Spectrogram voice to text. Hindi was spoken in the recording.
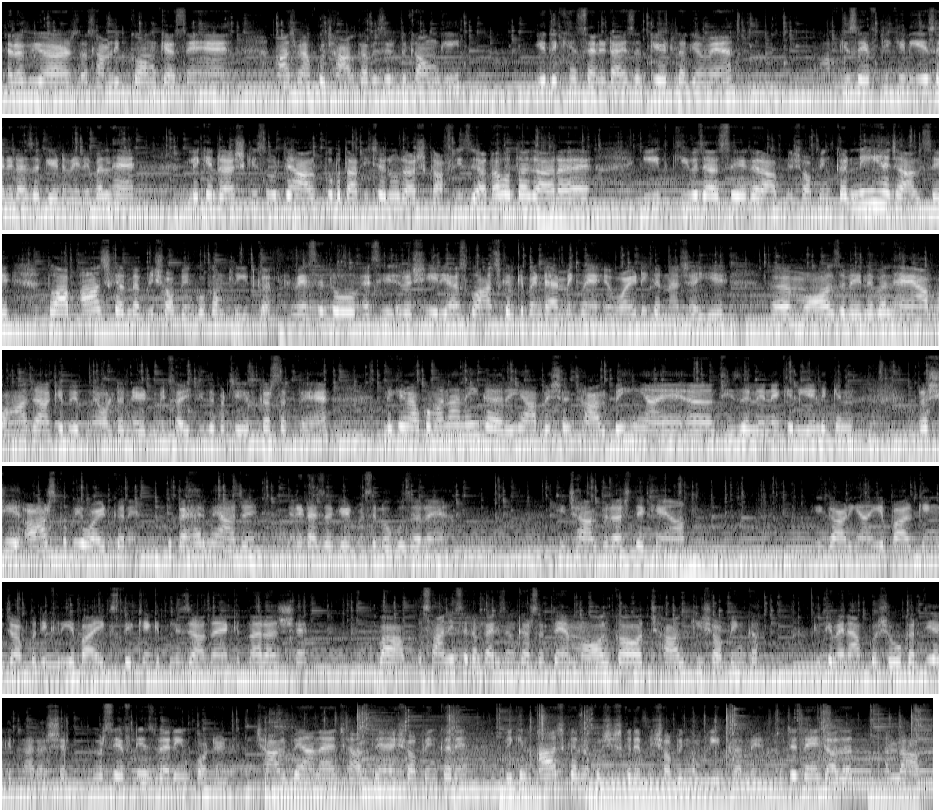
हेलो व्यूअर्स अस्सलाम वालेकुम कैसे हैं? आज मैं आपको झाल का विज़िट दिखाऊँगी। ये देखें सैनिटाइज़र गेट लगे हुए हैं। आपकी सेफ्टी के लिए सैनिटाइज़र गेट अवेलेबल हैं। लेकिन रश की सूरत हाल को बताती चलूँ रश काफ़ी ज़्यादा होता जा रहा है। ईद की वजह से अगर आपने शॉपिंग करनी है झाल से तो आप आजकल में अपनी शॉपिंग को कंप्लीट कर लें। वैसे तो ऐसी रशी एरियाज़ को आजकल के पेंडेमिक में अवॉइड ही करना चाहिए। मॉल्स अवेलेबल हैं, आप वहाँ जाके भी अपने ऑल्टरनेट में सारी चीज़ें परचेज़ कर सकते हैं। लेकिन मैं आपको मना नहीं कर रही, आप बेशक झाल पे ही आएँ चीज़ें लेने के लिए, लेकिन रशी आर्ट्स को भी अवॉइड करें। दोपहर में आ जाएँ सैनिटाइज़र गेट में से लोग गुजर रहे हैं। झाल पे रश देखें आप। गाड़ियाँ, ये पार्किंग जो आपको दिख रही है बाइक्स देखें कितनी ज़्यादा है, कितना रश है। आप आसानी से कंपैरिजन कर सकते हैं मॉल का और झाल की शॉपिंग का, क्योंकि मैंने आपको शो कर दिया कितना रश है। और सेफ्टी इज़ वेरी इंपॉर्टेंट छाल पे आना है छाल पे आए शॉपिंग करें, लेकिन आज कल मैं कोशिश करें अपनी शॉपिंग कंप्लीट कर लें। मुझे दें इजाज़त, अल्लाह हाफिज़।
